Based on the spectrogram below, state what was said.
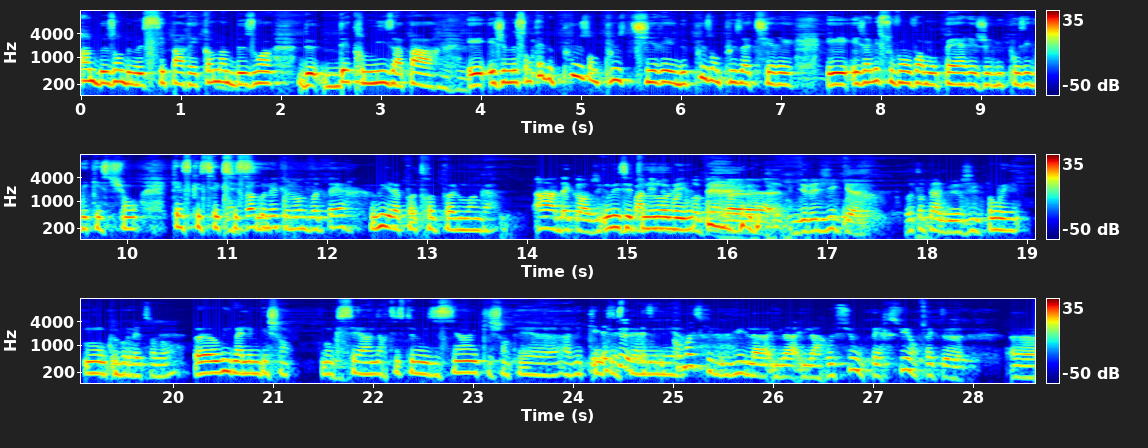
un besoin de me séparer, comme un besoin de d'être mise à part. Et, et je me sentais de plus en plus tirée, de plus en plus attirée. Et, et j'allais souvent voir mon père et je lui posais des questions. Qu'est-ce que c'est que On ne peut pas ceci connaître le nom de votre père? Oui, l'apôtre Paul Mwanga. Ah, d'accord. Oui, c'est toujours de lui. votre père euh, biologique. Votre père biologique. Oui, peut connaître son nom? euh, oui, Malem Deschamps. Donc c'est un artiste musicien qui chantait euh, avec Kim que- Emelia. comment est-ce que lui, il a, il, a, il a reçu ou perçu, en fait, euh, euh,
